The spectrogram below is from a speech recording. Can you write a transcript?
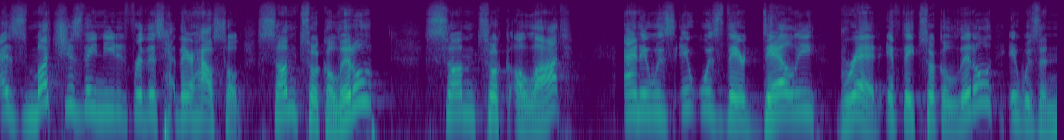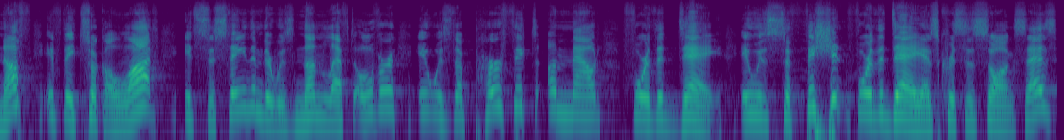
as much as they needed for this their household. Some took a little, some took a lot, and it was it was their daily bread. If they took a little, it was enough. If they took a lot, it sustained them. There was none left over. It was the perfect amount for the day. It was sufficient for the day, as Chris's song says.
